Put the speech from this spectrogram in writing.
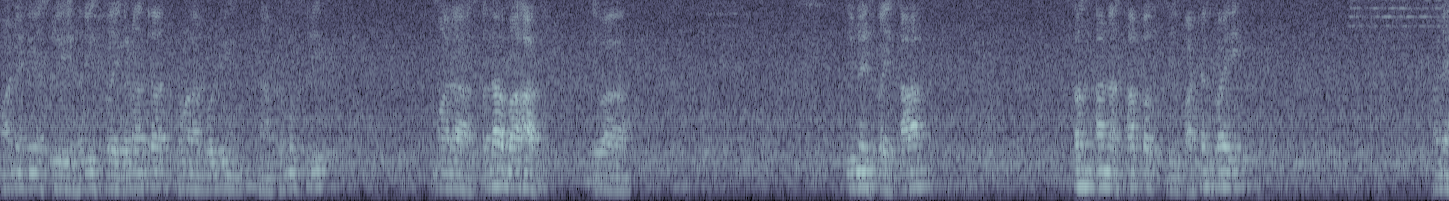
માનનીય શ્રી હરીશભાઈ ગણાત્રા ધોરણા બોર્ડિંગના પ્રમુખ શ્રી, અમારા સદાબહાર એવા દિનેશભાઈ શાહ સંસ્થાના સ્થાપક શ્રી પાઠકભાઈ અને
